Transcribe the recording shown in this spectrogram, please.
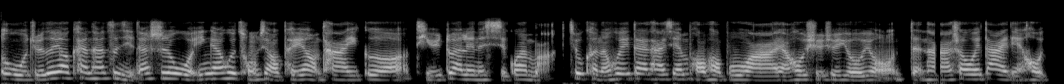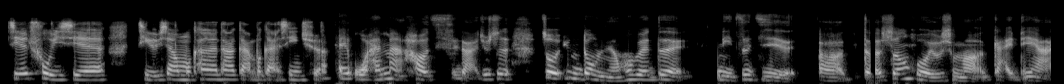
呃，我觉得要看他自己，但是我应该会从小培养他一个体育锻炼的习惯吧，就可能会带他先跑跑步啊，然后学学游泳，等他稍微大一点后接触一些体育项目，看看他感不感兴趣。哎，我还蛮好奇的，就是做运动员会不会对你自己？呃的生活有什么改变啊？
